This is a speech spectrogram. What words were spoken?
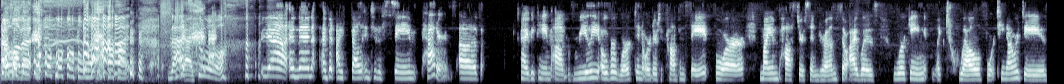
I love it. oh my God. That's yes. cool. yeah. And then, but I fell into the same patterns of I became um, really overworked in order to compensate for my imposter syndrome. So I was working like 12, 14 hour days,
